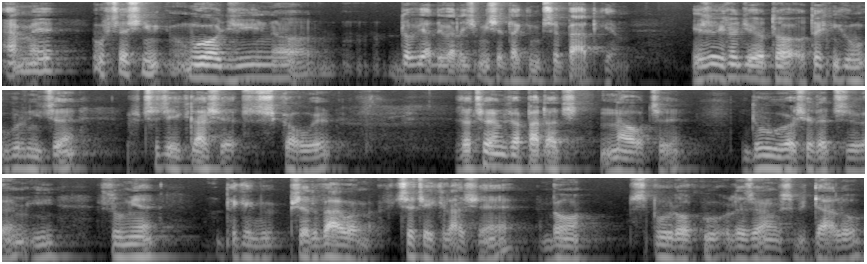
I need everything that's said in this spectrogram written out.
a my ówcześni młodzi, no, dowiadywaliśmy się takim przypadkiem. Jeżeli chodzi o to o technikum górnicze, w trzeciej klasie szkoły zacząłem zapadać na oczy. Długo się leczyłem i w sumie tak jakby przerwałem w trzeciej klasie, bo z pół roku leżałem w szpitalu,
